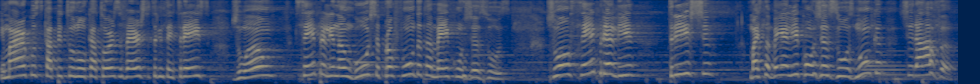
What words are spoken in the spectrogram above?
Em Marcos capítulo 14, verso 33, João, sempre ali na angústia profunda também com Jesus. João sempre ali triste, mas também ali com Jesus, nunca tirava,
